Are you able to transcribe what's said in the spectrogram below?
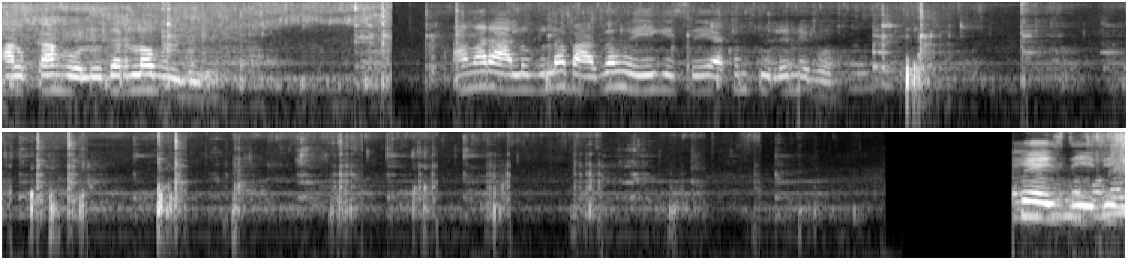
হালকা হলুদ আর লবণ দিয়ে। আমার আলুগুলা ভাজা হয়ে গেছে, এখন তুলে নেব। পেঁয়াজ দিয়ে দিব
